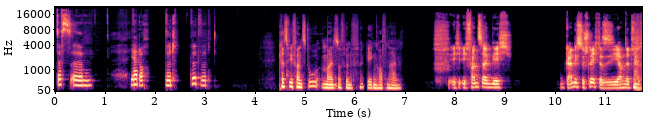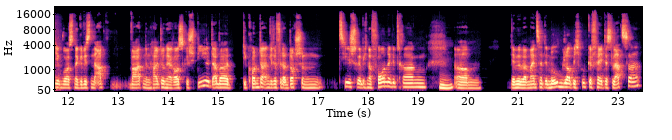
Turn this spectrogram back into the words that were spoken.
das, ähm, ja, doch, wird, wird, wird. Chris, wie fandst du Mainz 05 gegen Hoffenheim? Ich, ich fand es eigentlich gar nicht so schlecht. Also, sie haben natürlich irgendwo aus einer gewissen abwartenden Haltung heraus gespielt, aber die Konterangriffe dann doch schon zielstrebig nach vorne getragen. Mhm. Ähm, der mir bei Mainz halt immer unglaublich gut gefällt, ist Latza,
